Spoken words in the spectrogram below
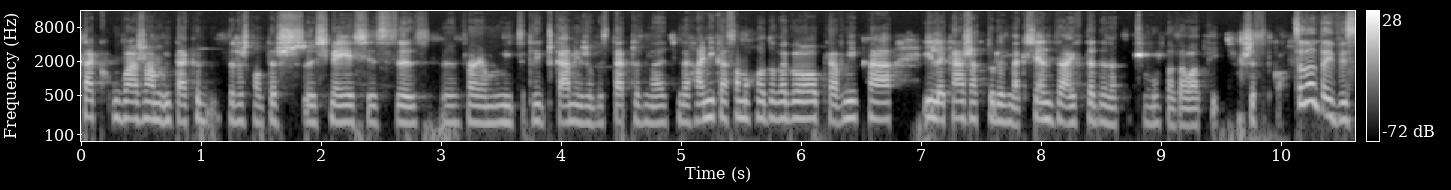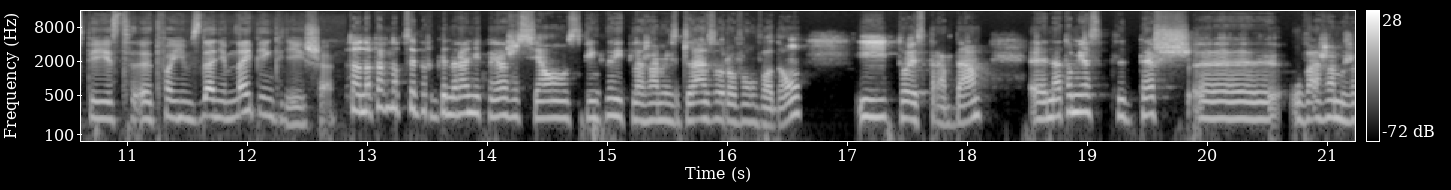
tak uważam i tak zresztą też śmieję się z, z znajomymi cykliczkami, że wystarczy znać mechanika samochodowego, prawnika i lekarza, który zna księdza i wtedy na Cyprze można załatwić wszystko. Co na tej wyspie jest e, twoim zdaniem najpiękniejsze? To na pewno Cypr generalnie kojarzy się z pięknymi plażami, z glazurową wodą i to jest prawda. E, natomiast też e, uważam, że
